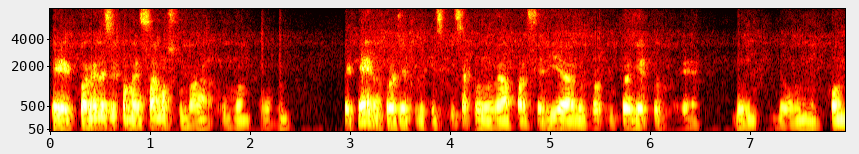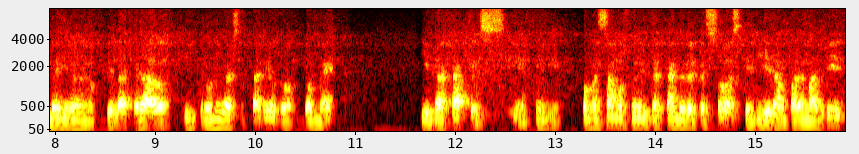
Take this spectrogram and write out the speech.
eh, com eles começamos uma, uma, um de pesquisa com uma parceria, um projeto eh, de, um, de, bilateral interuniversitário do, do MEC e da CAPES, e enfim, começamos um intercâmbio de pessoas que vieram para Madrid,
